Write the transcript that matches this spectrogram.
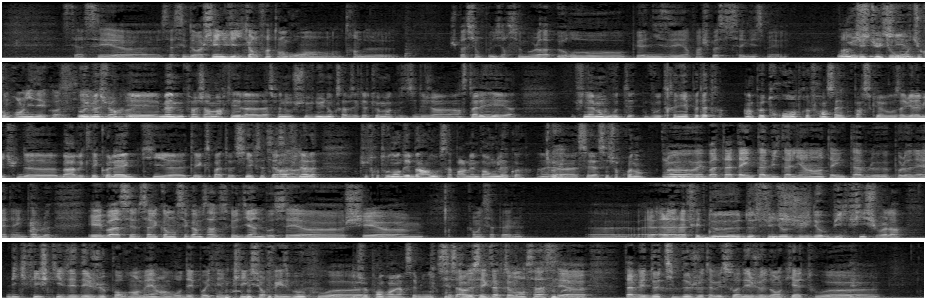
c'est assez, euh, c'est assez dommage. C'est une ville qui est en fait, en gros, en, en train de, je sais pas si on peut dire ce mot-là, européanisé. Enfin, je sais pas si ça existe, mais enfin, Oui, tu, si- tu, si. tu- tu comprends l'idée, quoi. Oui, bien sûr. ouais. Et même, j'ai remarqué la, la semaine où je suis venu, donc ça faisait quelques mois que vous étiez déjà installé, et euh, finalement, vous, vous traîniez peut-être un peu trop entre Français, parce que vous aviez l'habitude, euh, bah, avec les collègues qui étaient expats aussi, etc. Ça, Au final, tu te retrouves dans des bars où ça parle même pas anglais, quoi. Oui. euh, c'est assez surprenant. Ouais, ouais, bah t'as t'as une table italien, t'as une table polonais, t'as une table. Et bah ça avait commencé comme ça parce que Diane bossait euh, chez euh, comment il s'appelle? Euh, elle, elle a fait deux, deux studios de jeux vidéo, Big Fish, voilà, Big Fish qui faisait des jeux pour grand-mère, en gros des point and click sur Facebook ou euh, Je prends grand-mère, c'est mignon. c'est ça, ouais, c'est exactement ça. C'est euh, t'avais deux types de jeux, t'avais soit des jeux d'enquête euh,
